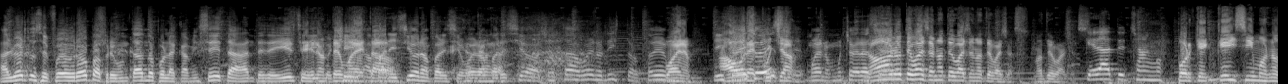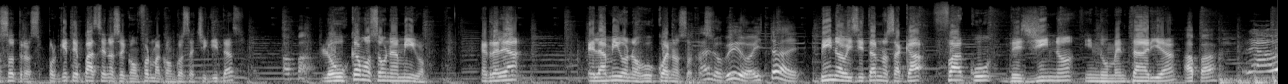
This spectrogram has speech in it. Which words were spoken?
Alberto se fue a Europa preguntando por la camiseta antes de irse. y Era un dijo, tema "Che, de estado". apareció no apareció. Un Bueno, tema apareció. Ya está, bueno, listo. Está bien. Bueno, Listo, ahora es. escucha. Bueno, muchas gracias. No, no te vayas, no te vayas, no te vayas. No te vayas. Quédate, chango. Porque, ¿qué hicimos nosotros? ¿Por qué te pase no se conforma con cosas chiquitas? Apa. Lo buscamos a un amigo. En realidad, el amigo nos buscó a nosotros. Ah, lo veo, ahí está. Vino a visitarnos acá Facu de Gino Indumentaria. Apa. ¡Bravo!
